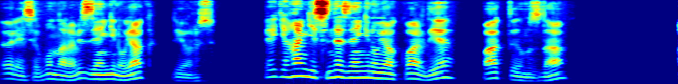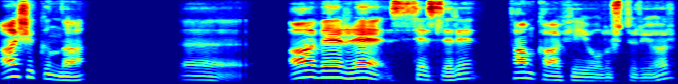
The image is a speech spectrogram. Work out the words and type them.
Öyleyse bunlara biz zengin uyak diyoruz. Peki hangisinde zengin uyak var diye baktığımızda A şıkkında e, A ve R sesleri tam kafiyeyi oluşturuyor.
